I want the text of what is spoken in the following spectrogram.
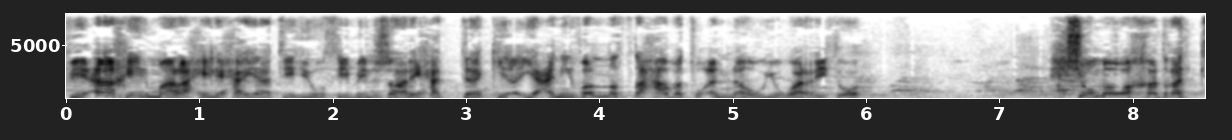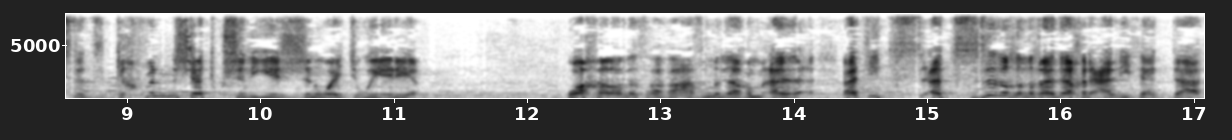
في آخر مراحل حياته يوصي بالجار حتى يعني ظن الصحابة أنه يورثه حشومة وخد غتكسد خفن شات كشذي الجن تويري واخا غادا صغا عزم ذاغم آتي اتسزلغ داخل عادي ثادات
